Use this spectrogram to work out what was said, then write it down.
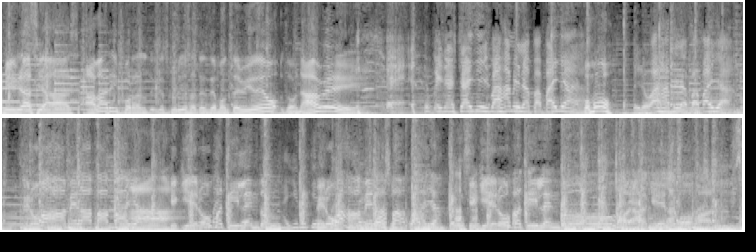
Mil gracias a Mari por las noticias curiosas desde Montevideo. Don Ave. Buenas tardes, bájame la papaya. ¿Cómo? Pero bájame la papaya. Pero bájame la papaya, Ah. que quiero batirla en dos. Ahí no Pero bájame la papaya, que quiero batirla en dos. Para que la coma dulce,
